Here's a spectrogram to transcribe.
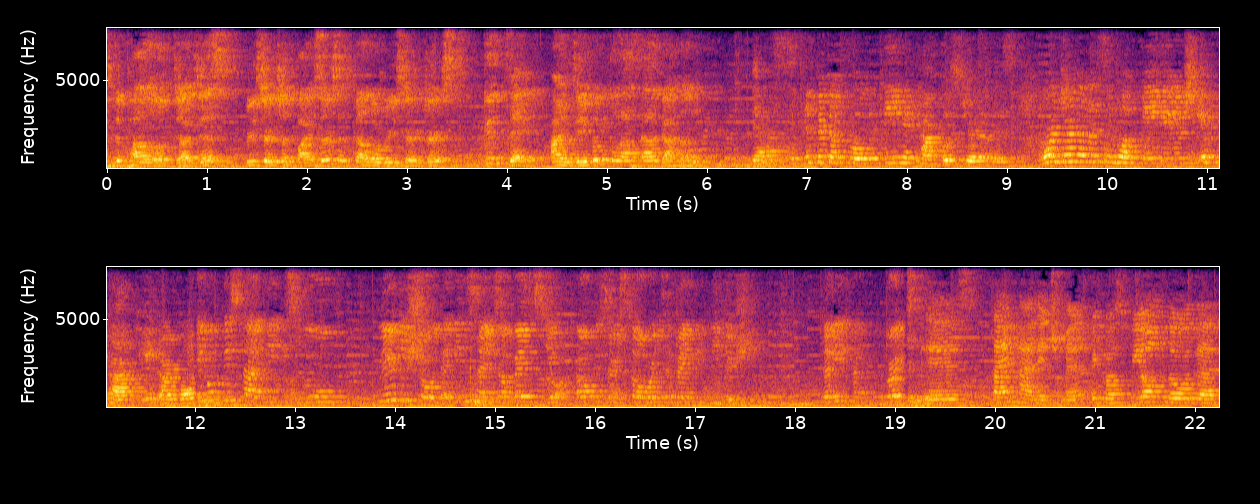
to the panel of judges, research advisors, and fellow researchers. Good day. I'm Diego Nicolas Elganon. That has a significant role in being a campus journalist. More journalism have made a huge impact in our The body. aim of this study is to clearly show the insights of SSG officers towards effective leadership. The re- uh, is time management because we all know that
